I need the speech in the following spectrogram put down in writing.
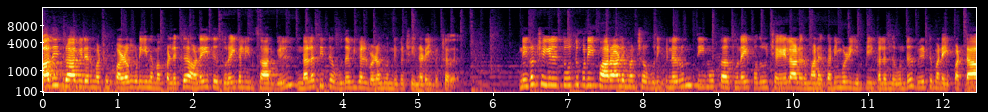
ஆதி திராவிடர் மற்றும் பழங்குடியின மக்களுக்கு அனைத்து துறைகளின் சார்பில் நலத்திட்ட உதவிகள் வழங்கும் நிகழ்ச்சி நடைபெற்றது. நிகழ்ச்சியில் தூத்துக்குடி பாராளுமன்ற உறுப்பினரும் திமுக துணை பொதுச் செயலாளருமான கனிமொழி எம்பி கலந்து கொண்டு வீட்டுமனை பட்டா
